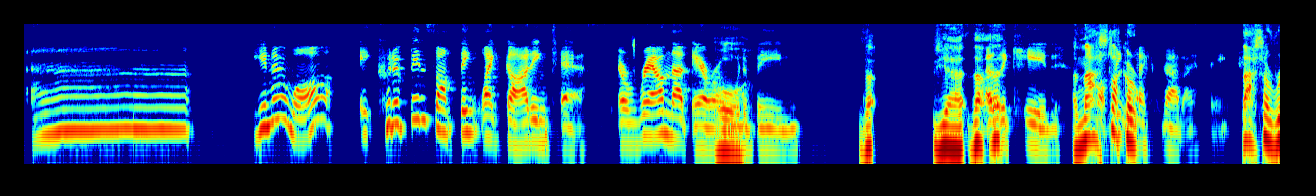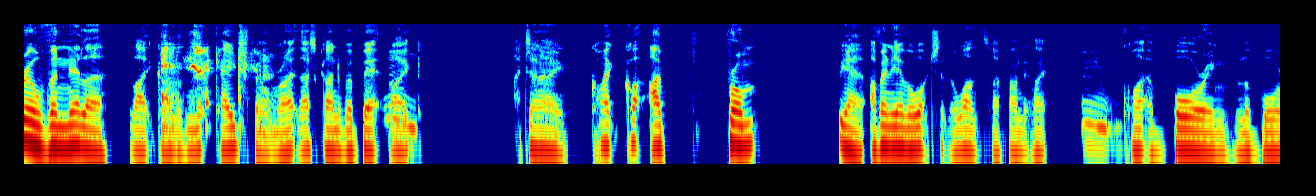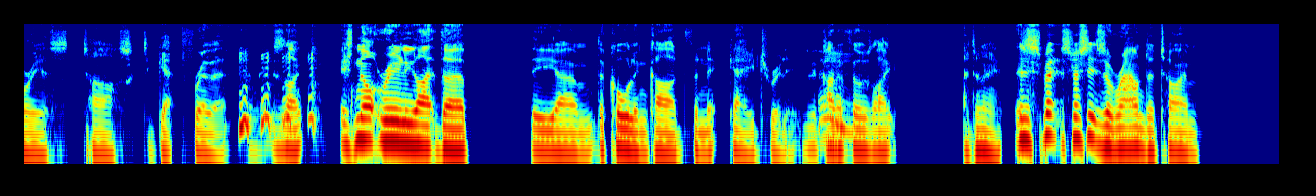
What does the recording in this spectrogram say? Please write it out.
Uh, you know what? It could have been something like guarding Tess. Around that era would Oh. have been That yeah, that, as that- a kid. and that's like a like that, I think. that's a real vanilla like kind of Nick Cage film, right? That's kind of a bit Mm. like I don't know, quite quite. I from yeah, I've only ever watched it the once. I found it like Mm. quite a boring, laborious task to get through it. It's like it's not really like the the um the calling card for Nick Cage. Really, it kind of Mm. feels like I don't know, Espe- especially it's around a time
